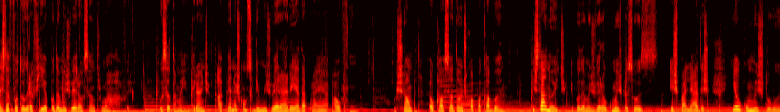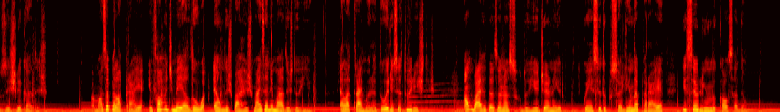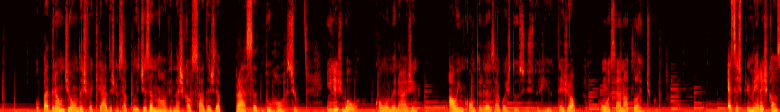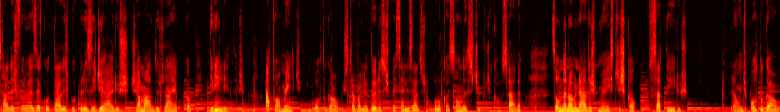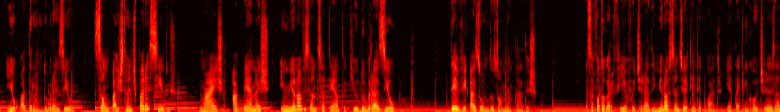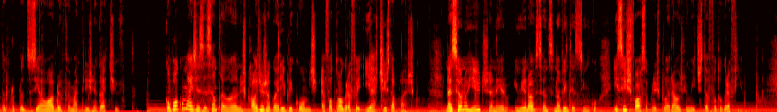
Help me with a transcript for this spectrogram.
Nesta fotografia, podemos ver ao centro uma árvore. Por seu tamanho grande, apenas conseguimos ver a areia da praia ao fundo. O chão é o calçadão de Copacabana. Está à noite e podemos ver algumas pessoas espalhadas e algumas luzes ligadas. Famosa pela praia, em forma de meia-lua, é um dos bairros mais animados do Rio. Ela atrai moradores e turistas. É um bairro da zona sul do Rio de Janeiro, conhecido por sua linda praia e seu lindo calçadão. O padrão de ondas foi criado no século XIX nas calçadas da Praça do Rócio, em Lisboa, como homenagem ao encontro das águas doces do rio Tejó com o Oceano Atlântico. Essas primeiras calçadas foram executadas por presidiários chamados na época grilhetas. Atualmente, em Portugal, os trabalhadores especializados na colocação desse tipo de calçada são denominados mestres calçateiros padrão de Portugal e o padrão do Brasil são bastante parecidos, mas apenas em 1970 que o do Brasil teve as ondas aumentadas. Essa fotografia foi tirada em 1984 e a técnica utilizada para produzir a obra foi matriz negativa. Com pouco mais de 60 anos, Cláudia Jaguaribe Gomes é fotógrafa e artista plástico. Nasceu no Rio de Janeiro em 1995 e se esforça para explorar os limites da fotografia.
